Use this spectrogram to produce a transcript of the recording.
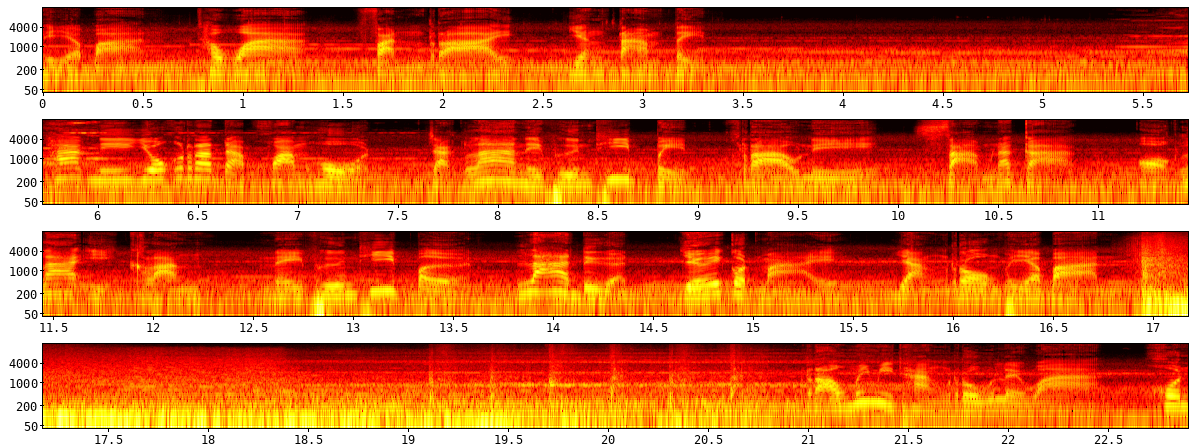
พยาบาล ทว่าฝันร้ายยังตามติด ภาคนี้ยกระดับความโหดจากล่าในพื้นที่ปิด คราวนี้สามหน้ากากออกล่าอีกครั้ง ในพื้นที่เปิด ล่าเดือด เย้ยกฎหมาย อย่างโรงพยาบาล เราไม่มีทางรู้เลยว่า คน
